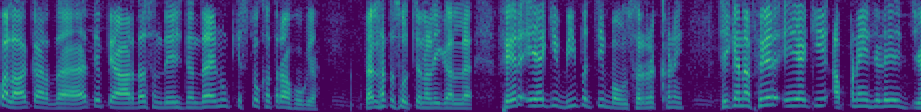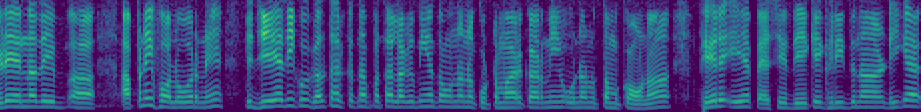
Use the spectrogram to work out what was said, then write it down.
ਭਲਾ ਕਰਦਾ ਹੈ ਤੇ ਪਿਆਰ ਦਾ ਸੰਦੇਸ਼ ਦਿੰਦਾ ਇਹਨੂੰ ਕਿਸ ਤੋਂ ਖਤਰਾ ਹੋ ਗਿਆ? ਪਹਿਲਾਂ ਤਾਂ ਸੋਚਣ ਵਾਲੀ ਗੱਲ ਹੈ। ਫਿਰ ਇਹ ਹੈ ਕਿ 20 25 ਬਾਉਂਸਰ ਰੱਖਣੇ। ਠੀਕ ਹੈ ਨਾ? ਫਿਰ ਇਹ ਹੈ ਕਿ ਆਪਣੇ ਜਿਹੜੇ ਜਿਹੜੇ ਇਹਨਾਂ ਦੇ ਆਪਣੇ ਫਾਲੋਅਰ ਨੇ, ਤੇ ਜੇ ਇਹਦੀ ਕੋਈ ਗਲਤ ਹਰਕਤਾਂ ਪਤਾ ਲੱਗਦੀਆਂ ਤਾਂ ਉਹਨਾਂ ਨੂੰ ਕੁੱਟਮਾਰ ਕਰਨੀ, ਉਹਨਾਂ ਨੂੰ ਧਮਕਾਉਣਾ, ਫਿਰ ਇਹ ਹੈ ਪੈਸੇ ਦੇ ਕੇ ਖਰੀਦਣਾ। ਠੀਕ ਹੈ?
